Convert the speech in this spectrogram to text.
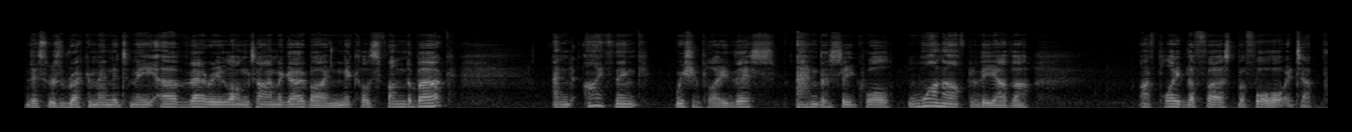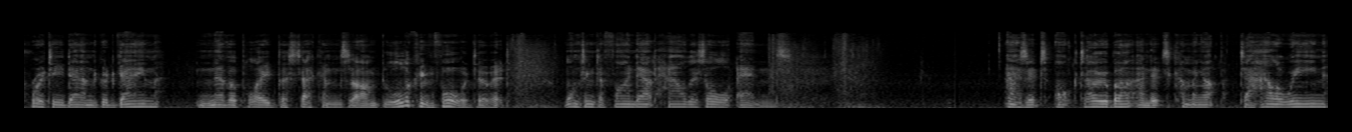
This was recommended to me a very long time ago by Nicholas Funderburk, and I think we should play this and the sequel one after the other. I've played the first before, it's a pretty damned good game. Never played the second, so I'm looking forward to it, wanting to find out how this all ends. As it's October and it's coming up to Halloween,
